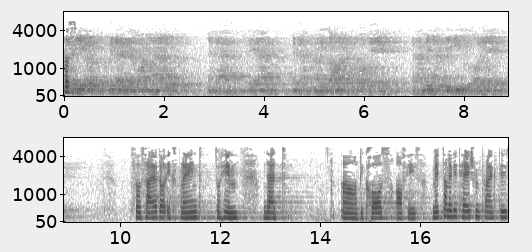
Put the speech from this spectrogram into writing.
So, so Sayadaw explained to him that uh, because of his metta meditation practice,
